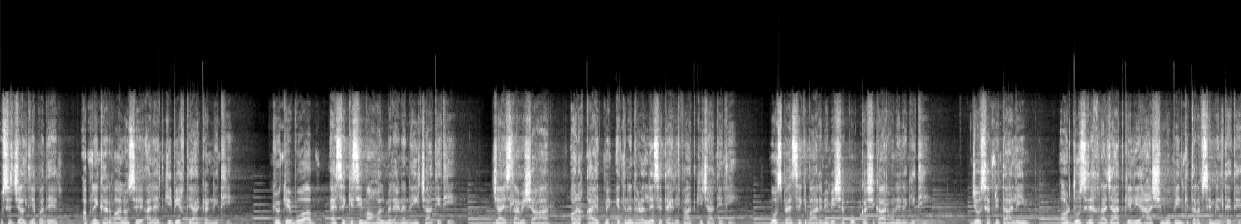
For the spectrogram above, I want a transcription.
उसे जल्द या बदेर अपने घर वालों से अलहदगी भी इख्तियार करनी थी, क्योंकि वो अब ऐसे किसी माहौल में रहना नहीं चाहती थी। जहाँ इस्लामी शहार और अकायद में इतने धड़ल्ले से तहरीफात की जाती थी, वो उस पैसे के बारे में भी शकूक का शिकार होने लगी थी, जो उसे अपनी तालीम और दूसरे अखराज के लिए हाशिम मुबीन की तरफ़ से मिलते थे।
